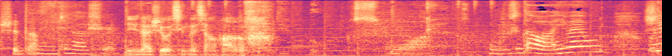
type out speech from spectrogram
是的，嗯，这倒是你现在是有新的想法了吗？我，我不知道啊，因为因为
